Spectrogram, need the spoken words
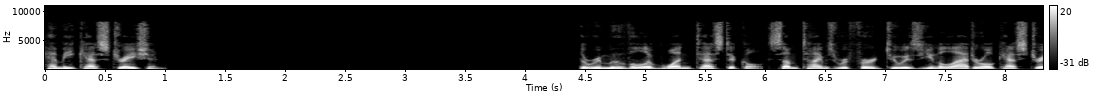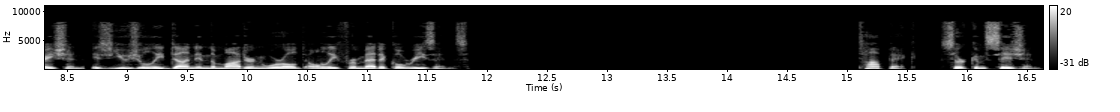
Hemicastration The removal of one testicle sometimes referred to as unilateral castration is usually done in the modern world only for medical reasons. Circumcision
